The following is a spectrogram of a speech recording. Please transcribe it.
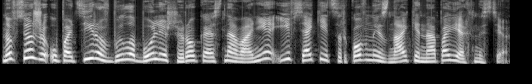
Но все же у потиров было более широкое основание и всякие церковные знаки на поверхности.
